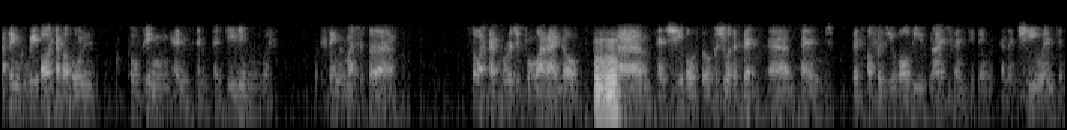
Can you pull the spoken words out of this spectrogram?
I think we all have our own coping and, and, and dealing with, with things. My sister saw a psychologist from what I know, mm-hmm. um, and she also, because she was a vet, um, and vet offers you all these nice fancy things, and then she went and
